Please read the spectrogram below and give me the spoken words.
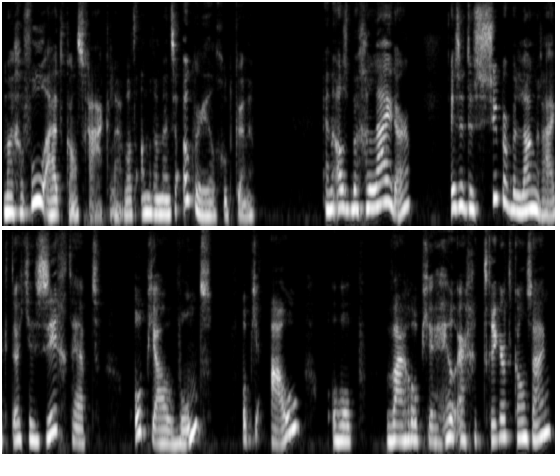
mijn gevoel uit kan schakelen, wat andere mensen ook weer heel goed kunnen. En als begeleider is het dus super belangrijk dat je zicht hebt op jouw wond, op je ouw, op waarop je heel erg getriggerd kan zijn.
